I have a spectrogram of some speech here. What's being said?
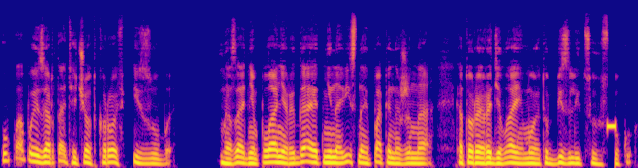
У папы изо рта течет кровь и зубы. На заднем плане рыдает ненавистная папина жена, которая родила ему эту безлицую суку.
